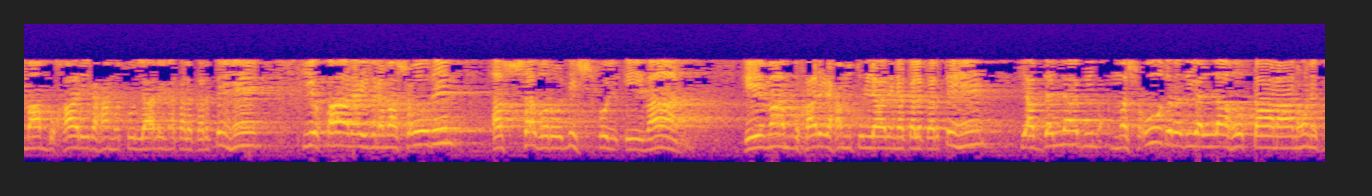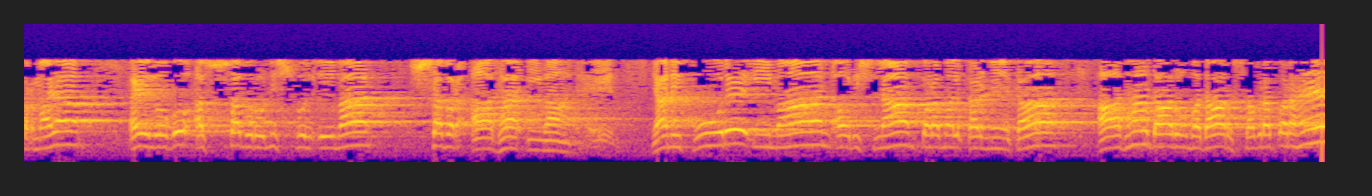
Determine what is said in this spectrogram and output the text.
امام بخاری رحمۃ اللہ علیہ نقل کرتے ہیں کہ قال ابن مسعود، الصبر نصف الایمان۔ کہ امام بخاری رحمۃ اللہ علیہ نقل کرتے ہیں کہ عبداللہ بن مسعود رضی اللہ تعالیٰ عنہ نے فرمایا، اے لوگوں الصبر نصف الایمان صبر آدھا ایمان ہے۔ یعنی پورے ایمان اور اسلام پر عمل کرنے کا آدھا دار و مدار صبر پر ہے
